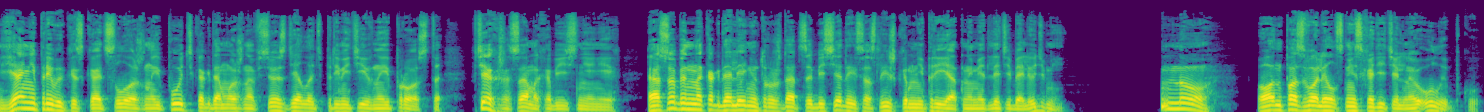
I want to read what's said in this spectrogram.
Я не привык искать сложный путь, когда можно все сделать примитивно и просто, в тех же самых объяснениях. Особенно, когда лень утруждаться беседой со слишком неприятными для тебя людьми. Ну, он позволил снисходительную улыбку.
